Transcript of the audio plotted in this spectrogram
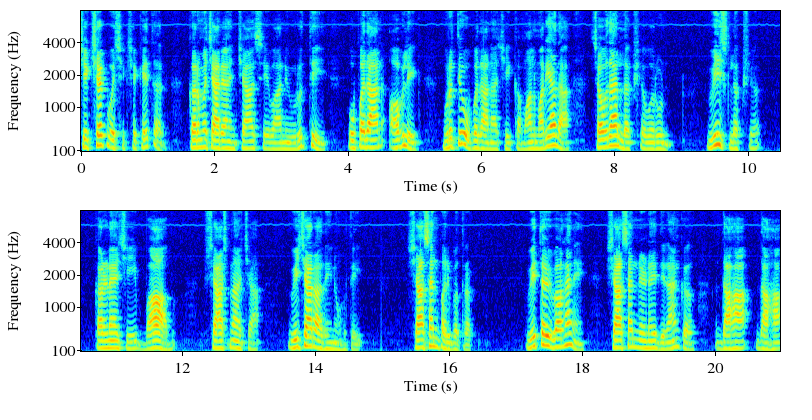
शिक्षक व शिक्षकेतर कर्मचाऱ्यांच्या सेवानिवृत्ती उपदान ऑब्लिक मृत्यू उपदानाची कमाल मर्यादा चौदा लक्षवरून वीस लक्ष करण्याची बाब शासनाच्या विचाराधीन होते. शासन परिपत्रक. वित्त विभागाने शासन निर्णय दिनांक दहा दहा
